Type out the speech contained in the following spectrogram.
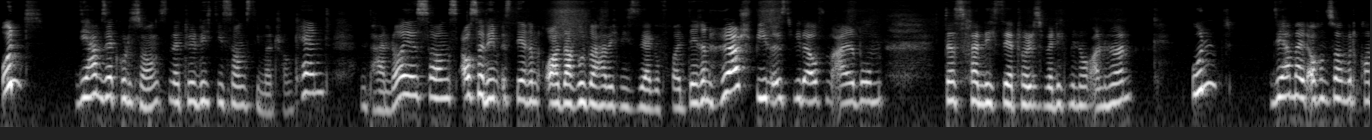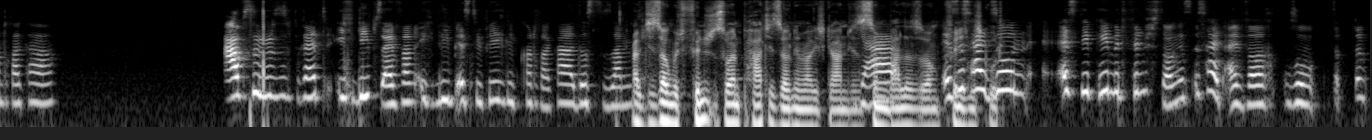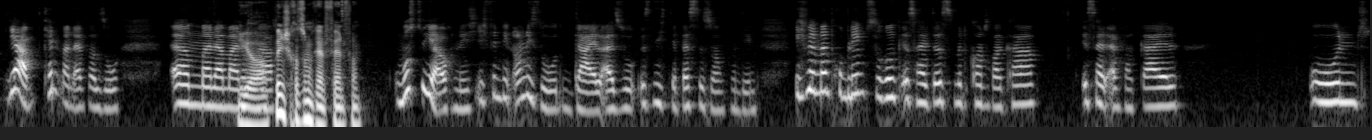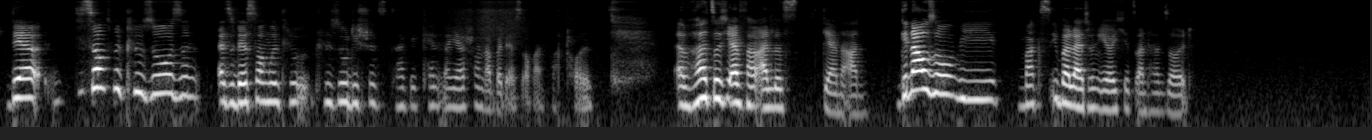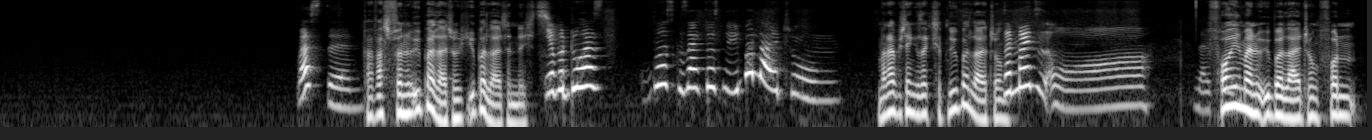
Und die haben sehr coole Songs. Natürlich die Songs, die man schon kennt. Ein paar neue Songs. Außerdem ist deren, oh, darüber habe ich mich sehr gefreut. Deren Hörspiel ist wieder auf dem Album. Das fand ich sehr toll. Das werde ich mir noch anhören. Und sie haben halt auch einen Song mit Contra K. Absolutes Brett. Ich lieb's einfach. Ich liebe STP, ich liebe Contra K. Das zusammen. Aber die Song mit Finch ist so ein Party-Song, den mag ich gar nicht. Das ist so ein Ja, Malle-Song. Es ist halt gut. so ein SDP mit Finch-Song. Es ist halt einfach so. Ja, kennt man einfach so. Ähm, meiner Meinung ja, nach. bin ich trotzdem kein Fan von. Musst du ja auch nicht. Ich finde ihn auch nicht so geil. Also ist nicht der beste Song von denen. Ich will mein Problem zurück, ist halt das mit Contra K. Ist halt einfach geil. Und der, die Songs mit Clouseau sind, also der Song mit Clou- Clouseau, die schönsten Tage kennt man ja schon, aber der ist auch einfach toll. Ähm, hört euch einfach alles gerne an. Genauso wie Max Überleitung ihr euch jetzt anhören sollt. Was denn? Was für eine Überleitung? Ich überleite nichts. Ja, aber du hast, du hast gesagt, du hast eine Überleitung. Wann habe ich denn gesagt, ich habe eine Überleitung? Dann meinst du, oh. Vorhin meine Überleitung von,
